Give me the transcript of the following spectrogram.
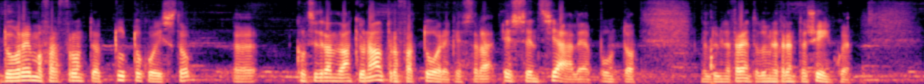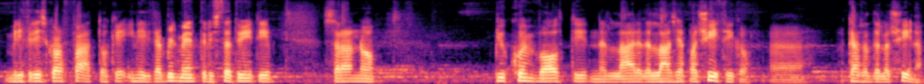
dovremmo far fronte a tutto questo considerando anche un altro fattore che sarà essenziale appunto nel 2030-2035. Mi riferisco al fatto che inevitabilmente gli Stati Uniti saranno più coinvolti nell'area dell'Asia-Pacifico, eh, caso della Cina.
